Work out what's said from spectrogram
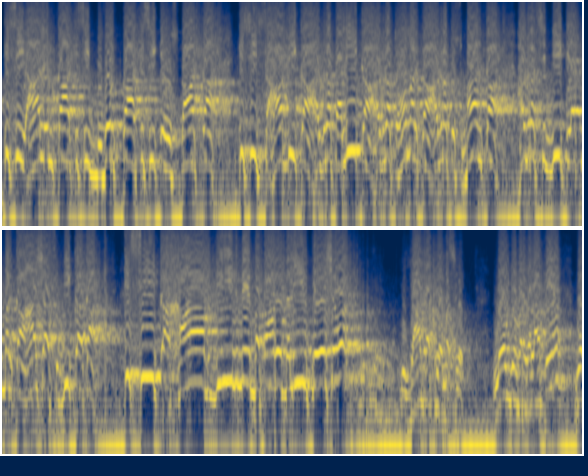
کسی عالم کا، کسی بزرگ کا، کسی کے استاد کا، کسی صحابی کا، حضرت علی کا، حضرت عمر کا، حضرت عثمان کا، حضرت صدیق اکبر کا، عائشہ صدیقہ کا، کسی کا خواب دین میں بطور دلیل پیش ہو، یاد رکھ لو مسئلے۔ لوگ جو برگلاتے ہیں، وہ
